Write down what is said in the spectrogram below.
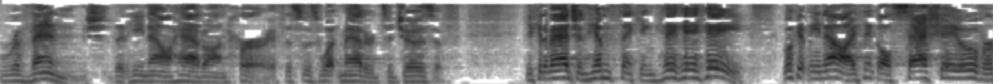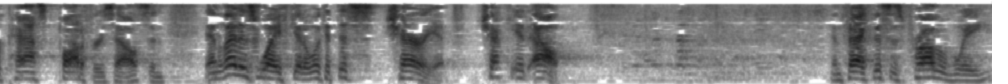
revenge that he now had on her, if this was what mattered to Joseph. You can imagine him thinking, hey, hey, hey, look at me now. I think I'll sashay over past Potiphar's house and, and let his wife get a look at this chariot. Check it out. In fact, this is probably,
